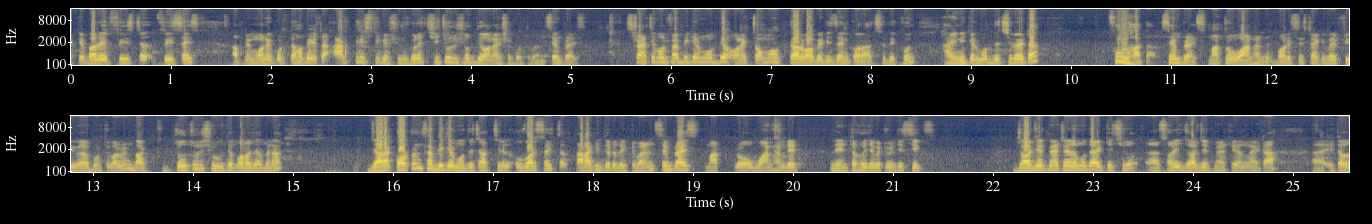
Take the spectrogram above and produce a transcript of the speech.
একেবারে ফ্রি ফ্রি সাইজ আপনি মনে করতে হবে, এটা আটত্রিশ থেকে শুরু করে ছিচল্লিশ অব্দি অনায়াসে করতে পারেন সেম প্রাইস স্ট্রেচেবল ফ্যাব্রিকের মধ্যে অনেক চমৎকার ভাবে ডিজাইন করা আছে। দেখুন, হাইনিকের মধ্যে ছিল এটা ফুল হাতা সেম প্রাইস মাত্র ওয়ান হান্ড্রেড বডি সাইজটা একেবারে ফ্রি ভাবে পড়তে পারবেন বাট চৌচল্লিশে উঠতে পরা যাবে না। যারা কটন ফ্যাব্রিকের মধ্যে চাচ্ছিলেন ওভার সাইজ তারা কিন্তু এটা দেখতে পারেন। সেম প্রাইস মাত্র ওয়ান হান্ড্রেড লেনটা হয়ে যাবে টোয়েন্টি সিক্স জর্জেট ম্যাটেরিয়ালের মধ্যে একটি ছিল সরি জর্জেট ম্যাটেরিয়াল না এটা। এটাও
